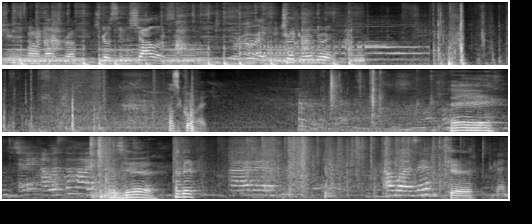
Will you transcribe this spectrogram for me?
Shit. Oh, nice, bro. Should go see the shallows. Trick her into it. That's a cool hike. Hey, Hey, how was the hike? it was good. Hey, babe. Hi, babe. How was it? Good. Good.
